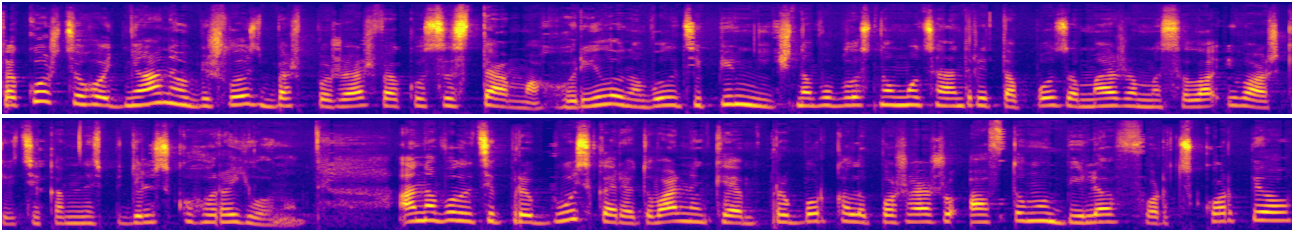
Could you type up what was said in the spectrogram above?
Також цього дня не обійшлось без пожеж в екосистемах. Горіло на вулиці Північна в обласному центрі та поза межами села Івашківці Кам'янець-Подільського району. А на вулиці Прибузька рятувальники приборкали пожежу автомобіля Форд Скорпіо.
